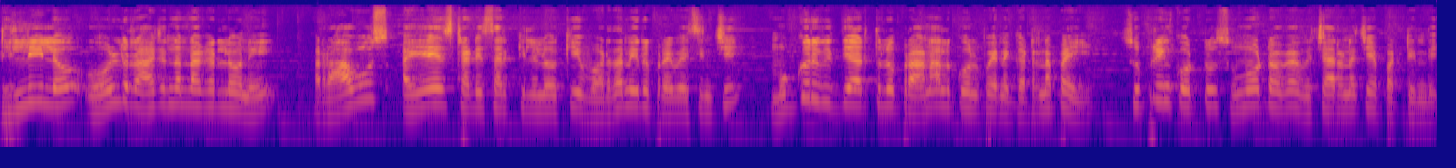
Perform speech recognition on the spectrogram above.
ఢిల్లీలో ఓల్డ్ రాజేంద్ర నగర్లోని రావూస్ ఐఏఎస్ స్టడీ సర్కిల్లోకి వరద నీరు ప్రవేశించి ముగ్గురు విద్యార్థులు ప్రాణాలు కోల్పోయిన ఘటనపై సుప్రీంకోర్టు సుమోటోగా విచారణ చేపట్టింది.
